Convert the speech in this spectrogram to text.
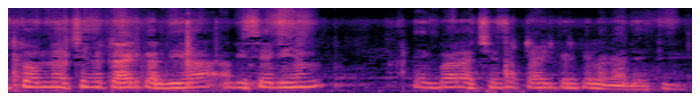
दोस्तों हमने अच्छे से टाइट कर दिया। अब इसे भी हम एक बार अच्छे से टाइट करके लगा देते हैं।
